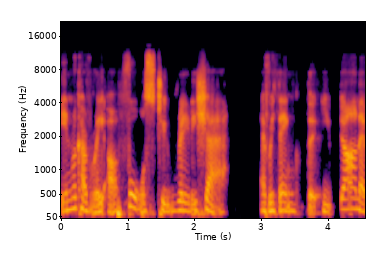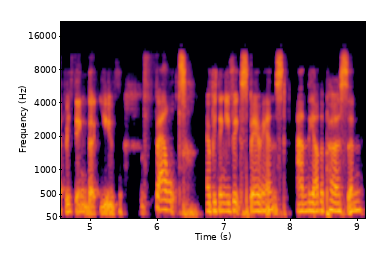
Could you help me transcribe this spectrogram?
in recovery are forced to really share everything that you've done, everything that you've felt, everything you've experienced and the other person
